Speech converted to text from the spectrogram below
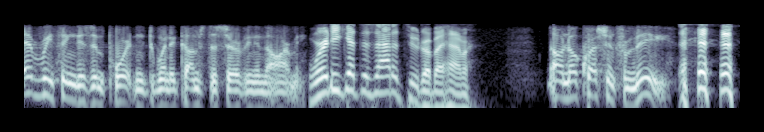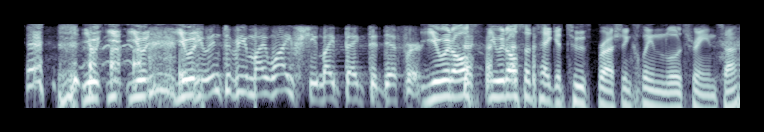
everything is important when it comes to serving in the army. Where do you get this attitude, Rabbi Hammer? No, no question from me. you, you, you, you, if you interview my wife, she might beg to differ. You would also, you would also take a toothbrush and clean the latrines, huh?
